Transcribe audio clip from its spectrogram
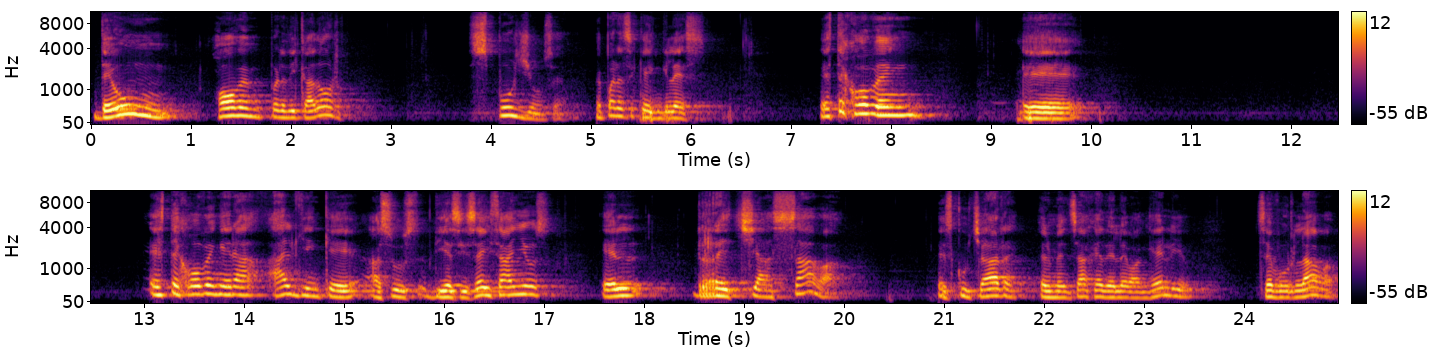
de un joven predicador, Spurgeon, me parece que inglés. Este joven, eh, este joven era alguien que a sus 16 años él rechazaba escuchar el mensaje del Evangelio, se burlaba.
